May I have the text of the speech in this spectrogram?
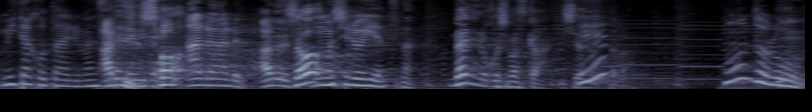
見たことあります。あるでしょ？あるある。あるでしょ？面白いやつだ。何残しますか？石田だったら。なんだろう。うん。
